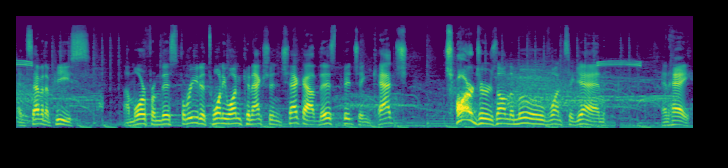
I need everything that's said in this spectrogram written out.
and seven apiece. Now more from this 3 to 21 connection. Check out this pitch and catch. Chargers on the move once again. And hey,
